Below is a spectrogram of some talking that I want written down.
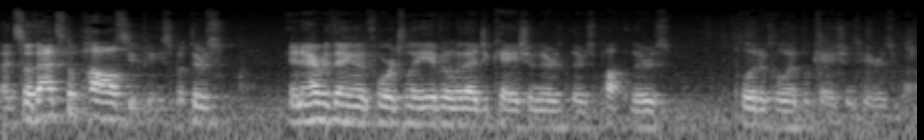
And so that's the policy piece, but there's, in everything, unfortunately, even with education, there's, there's, po- there's political implications here as well.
